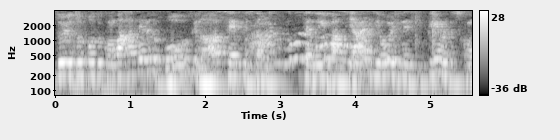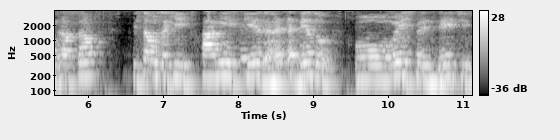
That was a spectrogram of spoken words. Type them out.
do youtube.com.br TV do Povo, que nós sempre estamos sendo imparciais e hoje, nesse clima de descontração, Estamos aqui à minha esquerda recebendo o ex-presidente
